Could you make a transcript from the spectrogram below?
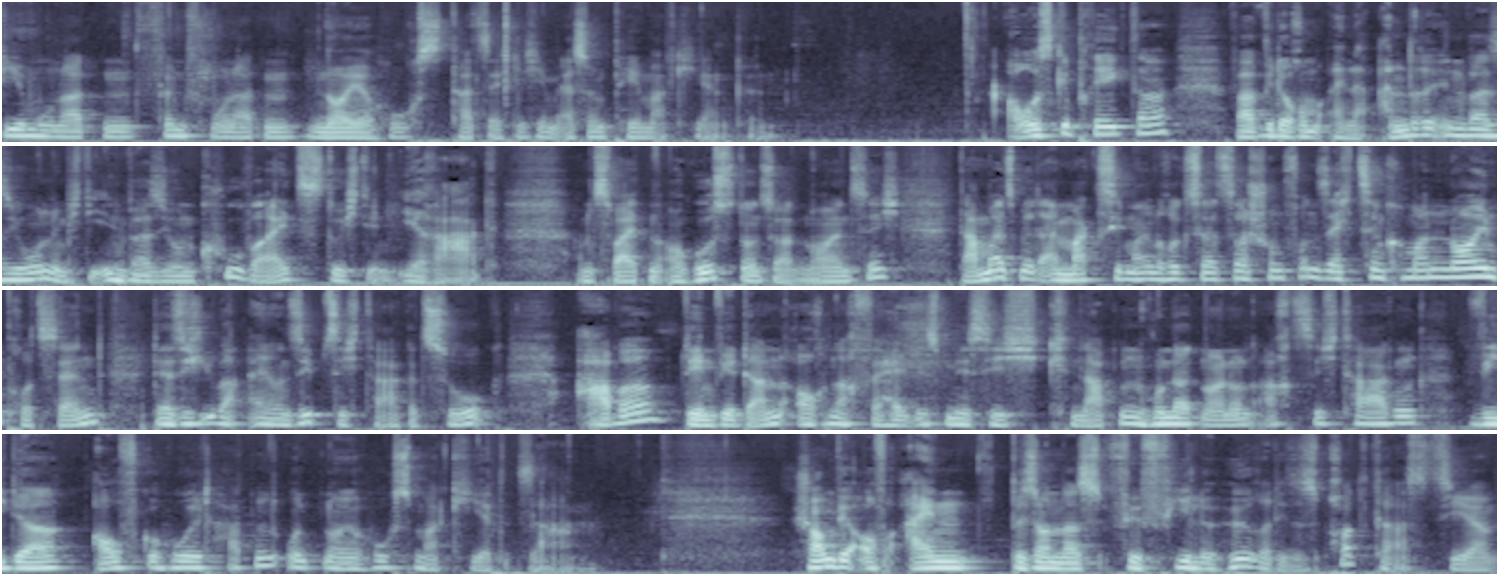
vier Monaten, fünf Monaten neue Hochs tatsächlich im SP markieren können. Ausgeprägter war wiederum eine andere Invasion, nämlich die Invasion Kuwaits durch den Irak am 2. August 1990, damals mit einem maximalen Rücksetzer schon von 16,9 Prozent, der sich über 71 Tage zog, aber den wir dann auch nach verhältnismäßig knappen 189 Tagen wieder aufgeholt hatten und neue Hochs markiert sahen. Schauen wir auf ein besonders für viele Hörer dieses Podcasts hier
